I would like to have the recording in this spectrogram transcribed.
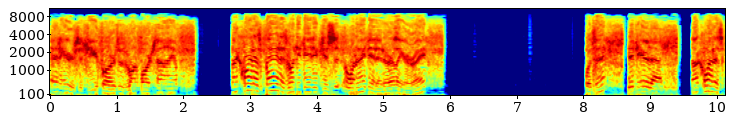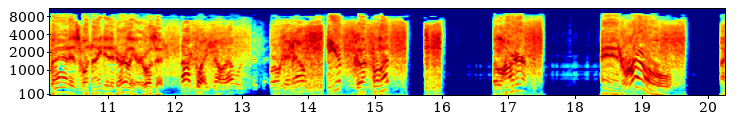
And here's the G-forces one more time. Not quite as bad as when you did it just when I did it earlier, right? What's that? Didn't hear that. Not quite as bad as when I did it earlier, was it? Not quite. No, that was a bit better. Okay, now? Yep, go and pull up. A little harder. And roll. Now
